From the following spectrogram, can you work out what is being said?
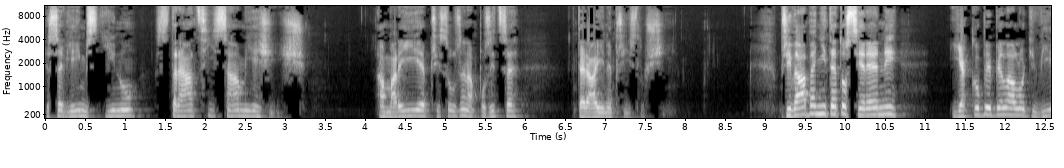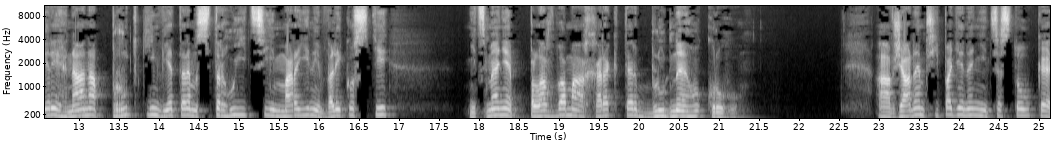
že se v jejím stínu ztrácí sám Ježíš a Marii je přisouzena pozice, která ji nepřísluší. Při vábení této sirény jakoby byla loď víry hnána prudkým větrem strhující Marijiny velikosti, nicméně plavba má charakter bludného kruhu. A v žádném případě není cestou ke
